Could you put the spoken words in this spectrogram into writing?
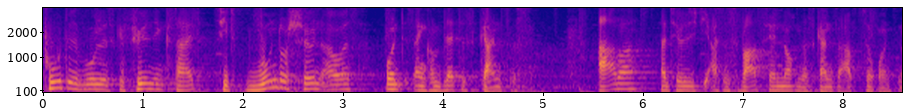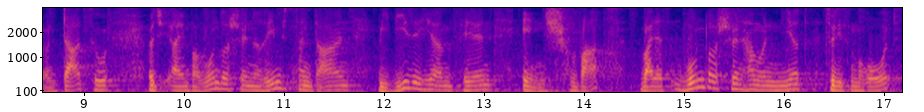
pudelwohles Gefühl in dem Kleid, sieht wunderschön aus und ist ein komplettes Ganzes. Aber natürlich die Accessoires fehlen noch, um das Ganze abzurunden. Und dazu würde ich ein paar wunderschöne Riemchen-Sandalen wie diese hier empfehlen in schwarz, weil es wunderschön harmoniert zu diesem Rot.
